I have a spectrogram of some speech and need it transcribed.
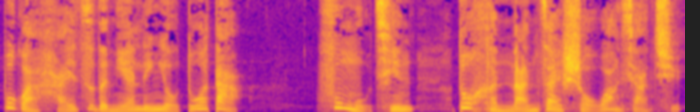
不管孩子的年龄有多大，父母亲都很难再守望下去。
